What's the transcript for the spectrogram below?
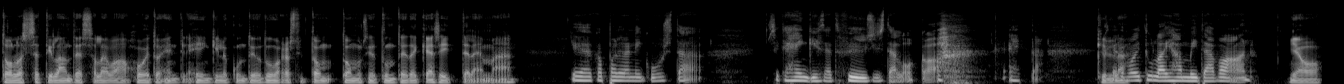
tuollaisessa tilanteessa oleva hoitohenkilökunta joutuu varmasti tuommoisia tunteita käsittelemään. Ja aika paljon niin kuin sitä sekä henkistä että fyysistä lokaa. että Kyllä. voi tulla ihan mitä vaan. Joo.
